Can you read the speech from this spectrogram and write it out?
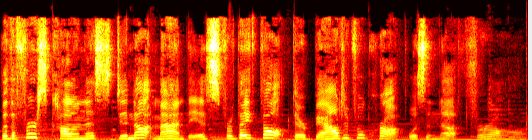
But the first colonists did not mind this, for they thought their bountiful crop was enough for all.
